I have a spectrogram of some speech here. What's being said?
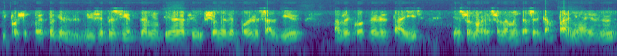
Y por supuesto que el vicepresidente también tiene las atribuciones de poder salir a recorrer el país. Y eso no es solamente hacer campaña, él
